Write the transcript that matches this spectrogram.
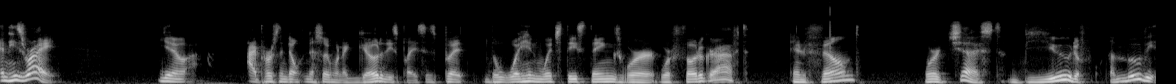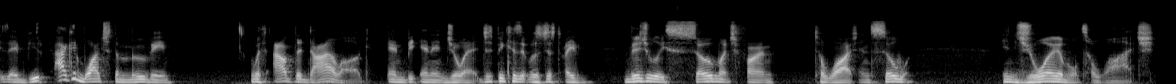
and he's right. You know, I personally don't necessarily want to go to these places, but the way in which these things were were photographed and filmed were just beautiful. The movie is a beautiful. I could watch the movie without the dialogue and be, and enjoy it just because it was just a visually so much fun to watch and so enjoyable to watch.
